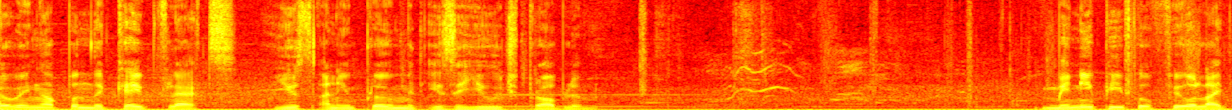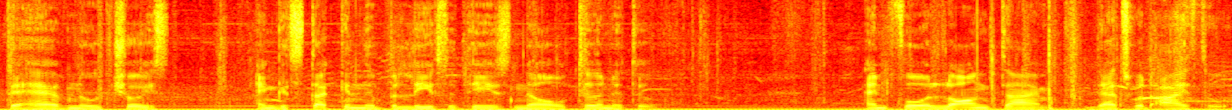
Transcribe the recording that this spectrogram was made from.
Growing up on the Cape Flats, youth unemployment is a huge problem. Many people feel like they have no choice and get stuck in the belief that there is no alternative. And for a long time, that's what I thought.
